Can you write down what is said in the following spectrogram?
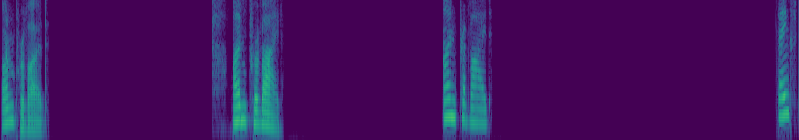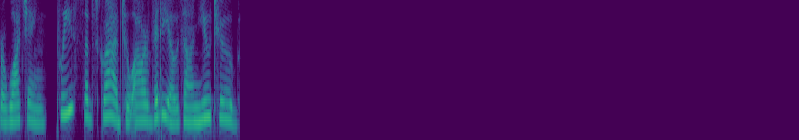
Unprovide. unprovide, unprovide. Thanks for watching. Please subscribe to our videos on YouTube.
